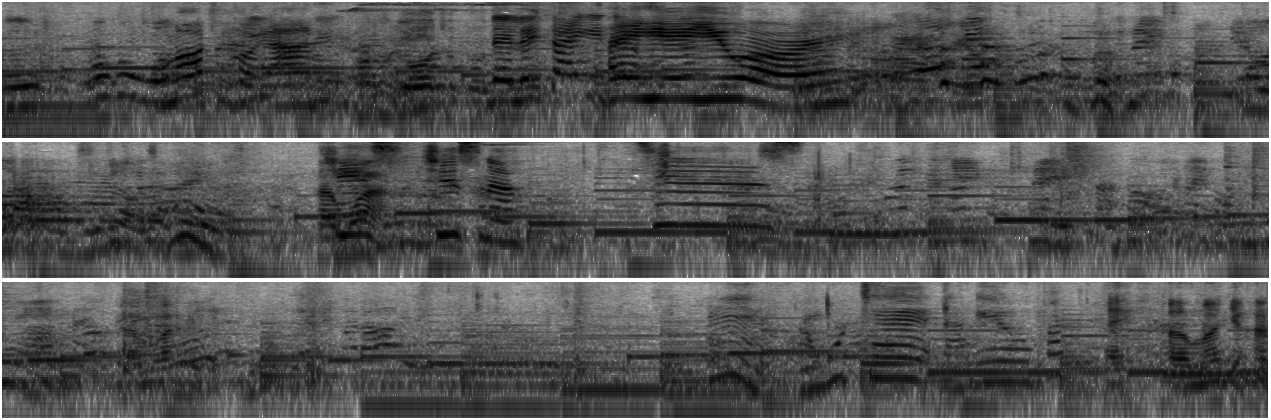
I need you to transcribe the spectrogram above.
Ừ, Mót Hội An. để lấy tay người ta. Hey, here you are. Cheers, cheers nào. Cheers. Thơm quá thơm quá chừng hả?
